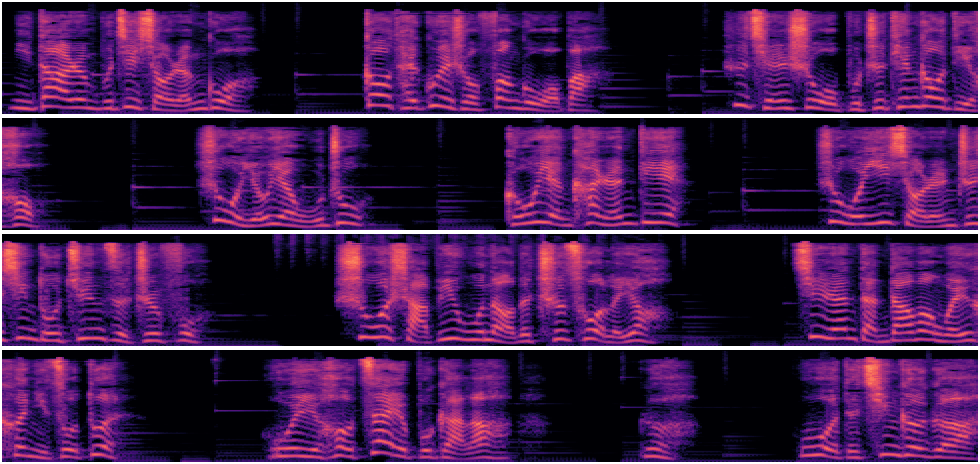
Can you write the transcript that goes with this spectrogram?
你大人不计小人过，高抬贵手放过我吧！日前是我不知天高地厚，是我有眼无珠，狗眼看人低。”是我以小人之心夺君子之腹，是我傻逼无脑的吃错了药，竟然胆大妄为和你作对，我以后再也不敢了。哥，我的亲哥哥，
